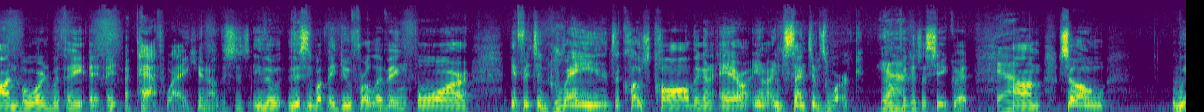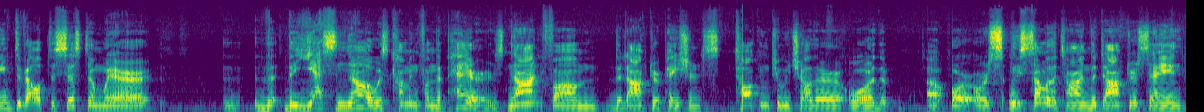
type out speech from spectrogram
on board with a, a, a pathway. You know, this is either this is what they do for a living, or if it's a grade, it's a close call. They're going to err. You know, incentives work. I don't think it's a secret. Yeah. Um, so we've developed a system where the, the yes no is coming from the payers, not from the doctor patients talking to each other or the uh, or, or at least some of the time the doctor saying,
